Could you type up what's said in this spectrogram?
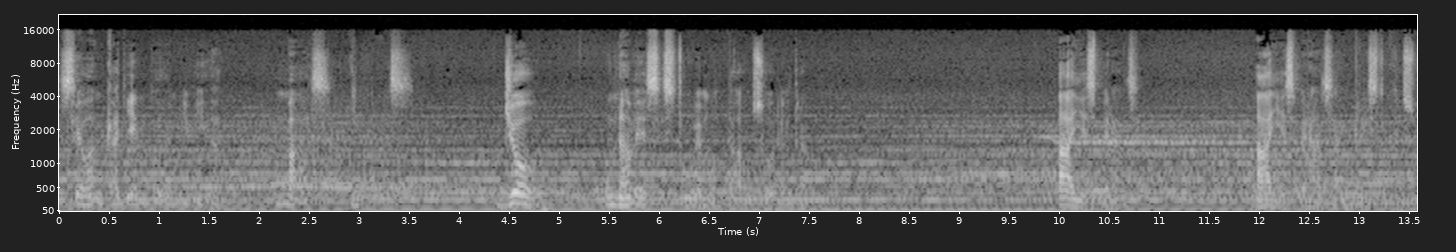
se van cayendo de mi vida más y más. Yo una vez estuve montado sobre el dragón. Hay esperanza. Hay esperanza en Cristo Jesús.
